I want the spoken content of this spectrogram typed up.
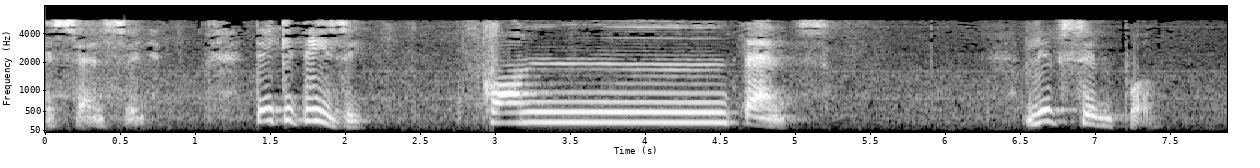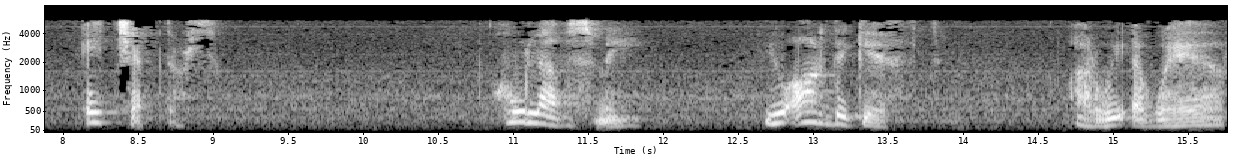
a sense in it. Take it easy. Contents. Live simple. Eight chapters. Who loves me? You are the gift. Are we aware?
